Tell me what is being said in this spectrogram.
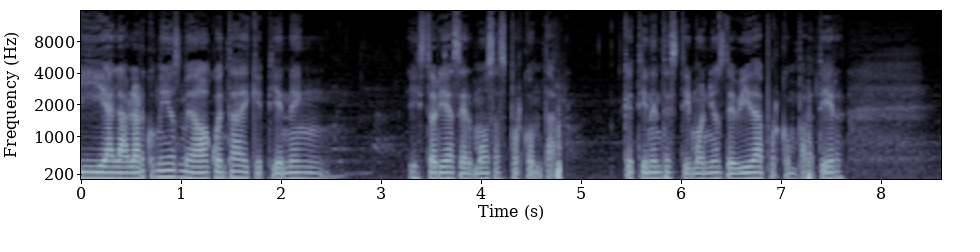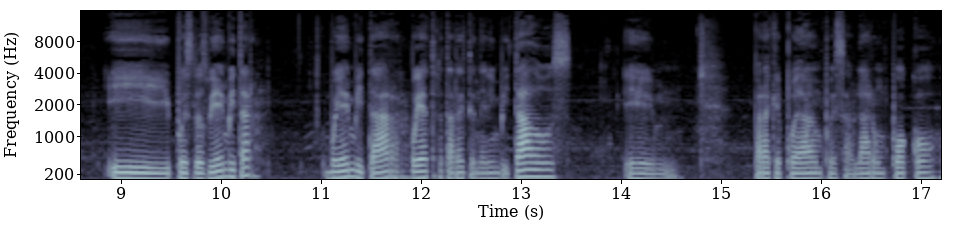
Y al hablar con ellos me he dado cuenta de que tienen historias hermosas por contar, que tienen testimonios de vida por compartir. Y pues los voy a invitar. Voy a invitar, voy a tratar de tener invitados em, para que puedan pues hablar un poco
